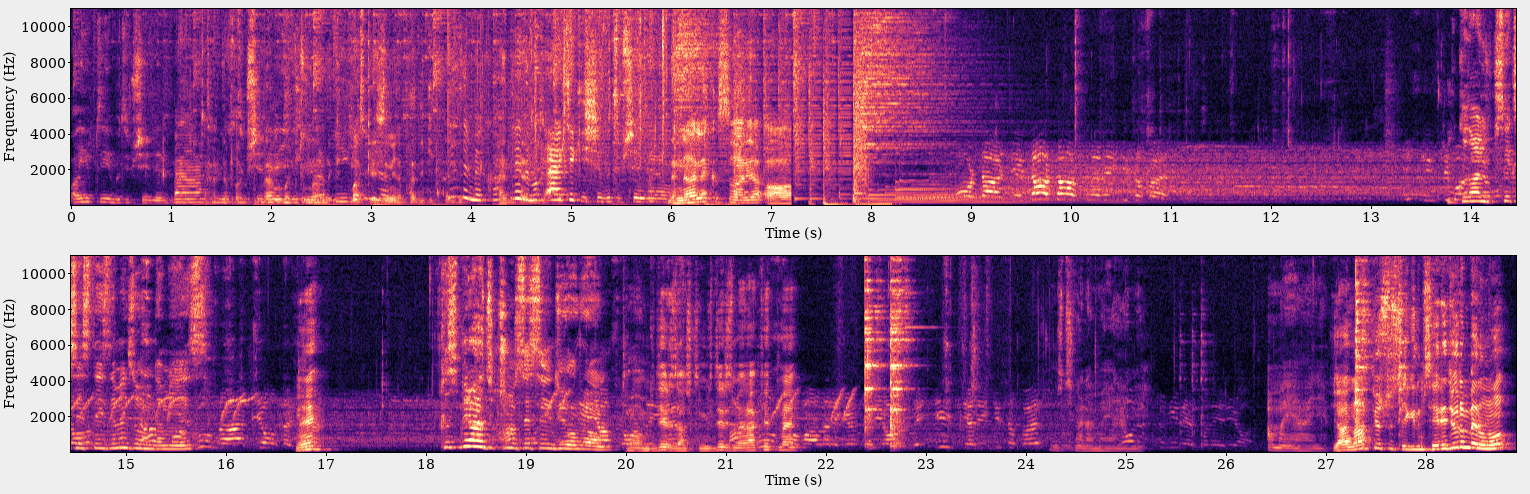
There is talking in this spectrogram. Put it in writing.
ayıp değil bu tip şeyleri. Ben artık Hadi bu tip bakayım şeylere ben bakayım ben de git makyajını yap hadi git hadi. Ne demek? Hadi, ne hadi, demek? git. Erkek işi bu tip şeyler. Ne, ne alakası var ya? Aa. Orta ceza sahasına ve 2-0. İkinci Bu kadar golü yüksek sesle izlemek zorunda mıyız? Ne? Kız birazcık şunun sesini diyorum. Tamam gideriz aşkım gideriz merak etme. Toparları gönderiyor ve ilk yarı 2-0. Lütfen ama yani. Ama yani. Ya ne yapıyorsun sevgilim? Seyrediyorum ben onu.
